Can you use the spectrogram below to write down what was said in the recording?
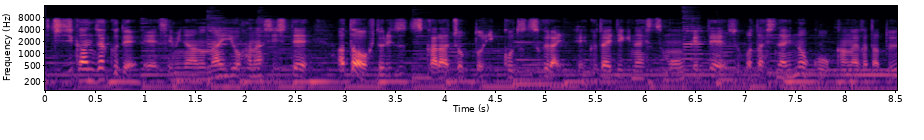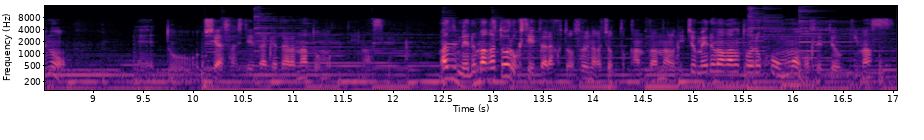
1時間弱で、えセミナーの内容を話してあとはお一人ずつからちょっと1個ずつぐらい、え具体的な質問を受けて私なりのこう考え方というのを、えーと、シェアさせていただけたらなと思っています。まずメルマガ登録していただくとそういうのがちょっと簡単なので一応メルマガの登録フォームも載せておきます。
